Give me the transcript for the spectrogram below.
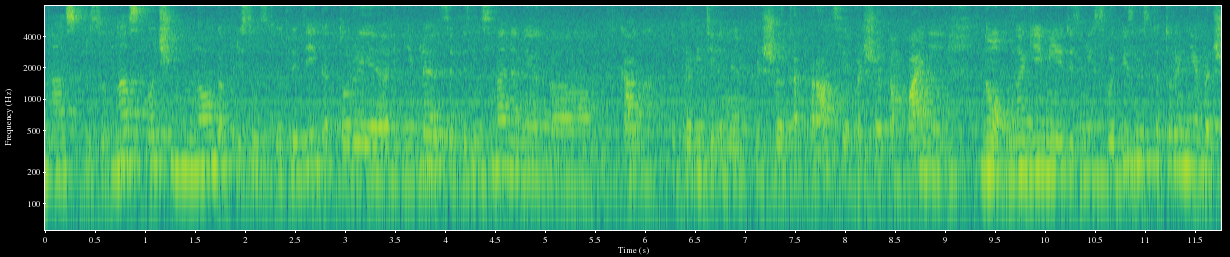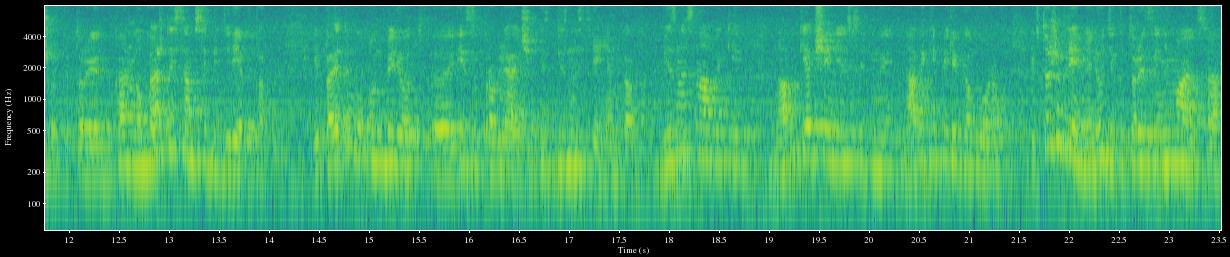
у нас прису- у нас очень много присутствует людей, которые не являются бизнесменами а, как управителями большой корпорации, большой компании, но многие имеют из них свой бизнес, который небольшой, который, но каждый сам себе директор. И поэтому он берет э, из управляющих, из бизнес-тренингов бизнес-навыки, навыки общения с людьми, навыки переговоров. И в то же время люди, которые занимаются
